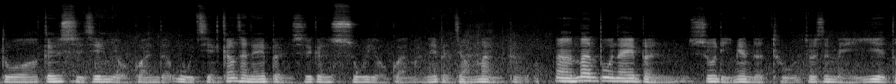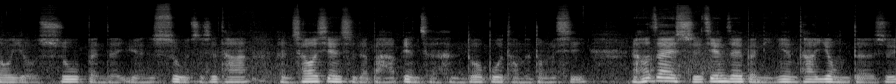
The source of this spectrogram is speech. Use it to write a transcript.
多跟时间有关的物件。刚才那一本是跟书有关嘛？那本叫《漫步》。那《漫步》那一本书里面的图，就是每一页都有书本的元素，只是他很超现实的把它变成很多不同的东西。然后在《时间》这一本里面，他用的是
